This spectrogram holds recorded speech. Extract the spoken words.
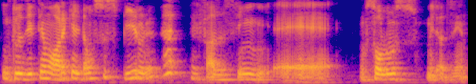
Inclusive tem uma hora que ele dá um suspiro, né? Ele faz assim, é, um soluço, melhor dizendo.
